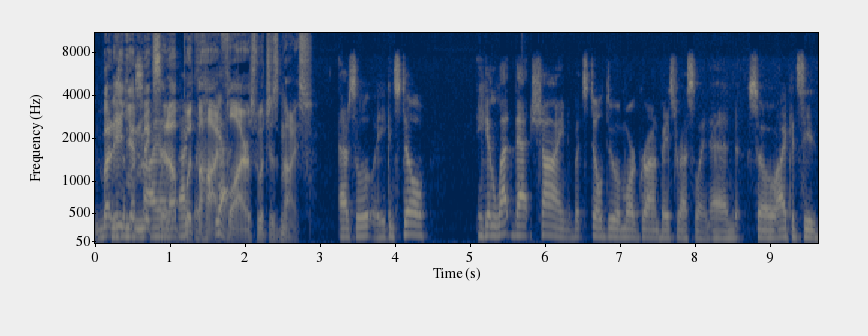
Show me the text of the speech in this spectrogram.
but he can mix it up with the high yeah. flyers, which is nice. Absolutely. He can still he can let that shine, but still do a more ground based wrestling. And so I could see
